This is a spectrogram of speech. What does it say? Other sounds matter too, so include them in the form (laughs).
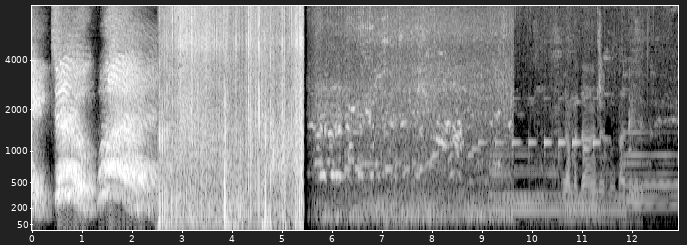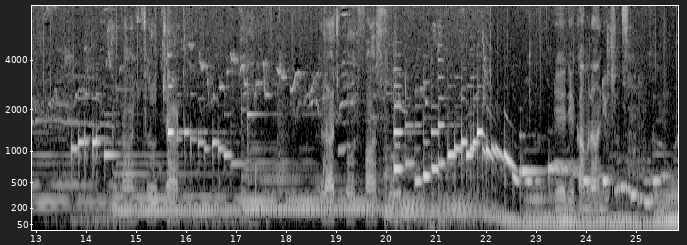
Three, two, one! Ramadan Mubarak Non-food chart Rajput fast food Eid Kamran Yusuf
